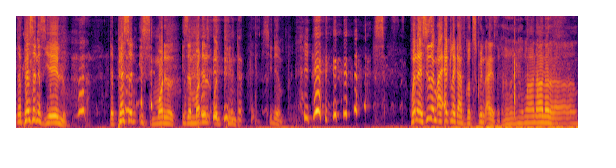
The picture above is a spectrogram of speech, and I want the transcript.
the person is yellow. The person is model is a model on Tinder. See them. when I see them, I act like I've got squint eyes. Like no, no, no, no,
